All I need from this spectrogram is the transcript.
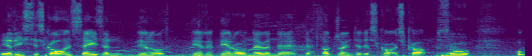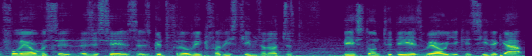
they're East of Scotland sides and, you know, they're, they're all now in the, the third round of the Scottish Cup. Yeah. So hopefully, obviously, as you say, it's, it's good for the league for these teams and I just based on today as well. You can see the gap.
